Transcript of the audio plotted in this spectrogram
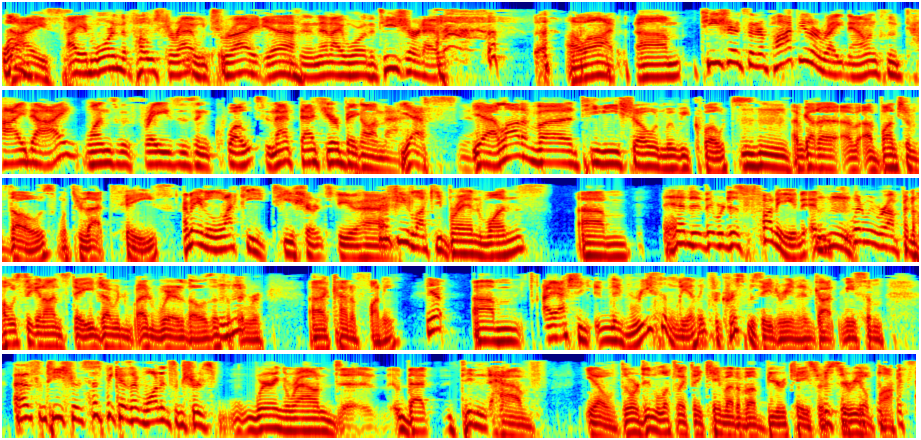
Well, Nice. I had worn the poster out, right. Yeah. and then I wore the T-shirt out. a lot. Um, t-shirts that are popular right now include tie-dye, ones with phrases and quotes, and that that's you're big on that. Yes. Yeah. Yeah. a lot of uh, TV show and movie quotes. Mhm. I've got a, a, a bunch of those. Went through that phase. How many lucky T-shirts do you have? a few Lucky Brand ones. Um, and they were just funny. And, and when we were up and hosting it on stage, I would I'd wear those. I thought they were uh, kind of funny. Yep. Um, I actually recently, I think for Christmas, Adrian had got me some uh, some T-shirts just because I wanted some shirts wearing around uh, that didn't have you know, or didn't look like they came out of a beer case or cereal box.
